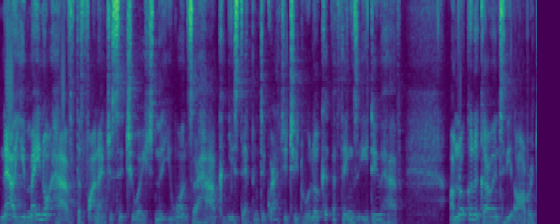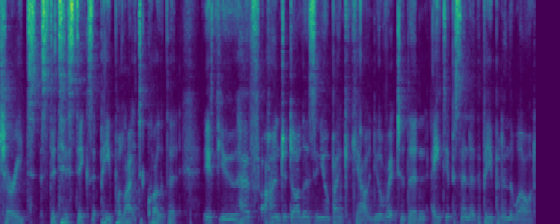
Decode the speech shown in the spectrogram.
Now, you may not have the financial situation that you want, so how can you step into gratitude? Well, look at the things that you do have. I'm not going to go into the arbitrary t- statistics that people like to quote that if you have $100 in your bank account, you're richer than 80% of the people in the world.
